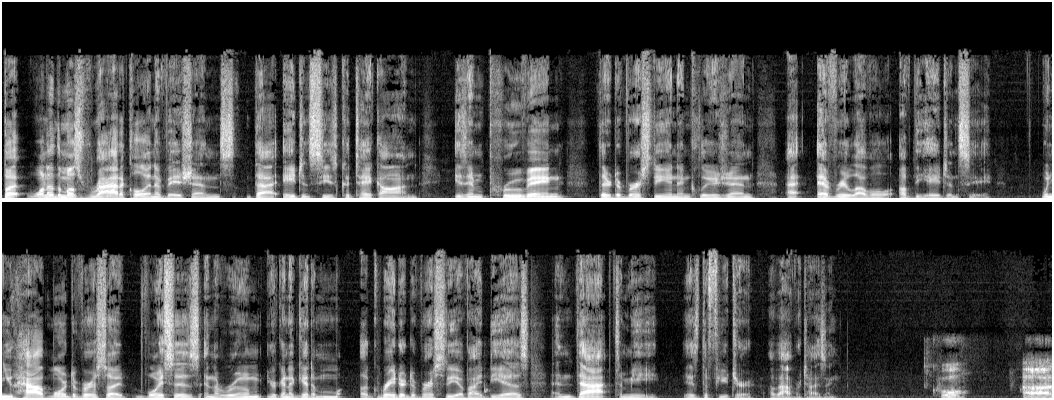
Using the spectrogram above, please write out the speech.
But one of the most radical innovations that agencies could take on is improving their diversity and inclusion at every level of the agency. When you have more diverse voices in the room, you're going to get a, a greater diversity of ideas. And that, to me, is the future of advertising. Cool. Uh,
